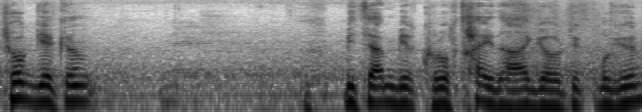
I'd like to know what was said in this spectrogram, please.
Çok yakın biten bir kurultay daha gördük bugün.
